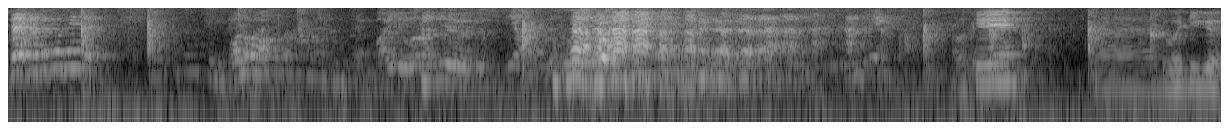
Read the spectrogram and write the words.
Rek, jangan kacau saya Rek. Alamak. Okey. Uh, dua tiga.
